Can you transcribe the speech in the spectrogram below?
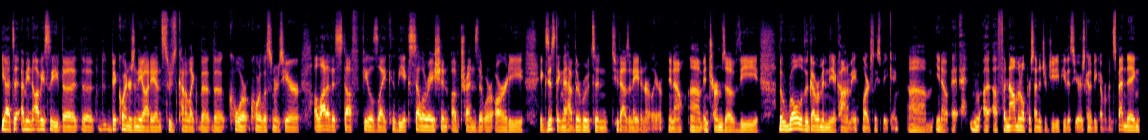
Yeah, I mean, obviously the the Bitcoiners in the audience, who's kind of like the the core core listeners here, a lot of this stuff feels like the acceleration of trends that were already existing that have their roots in 2008 and earlier. You know, um, in terms of the the role of the government in the economy, largely speaking. Um, you know, a, a, phenomenal percentage of GDP this year is going to be government spending.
